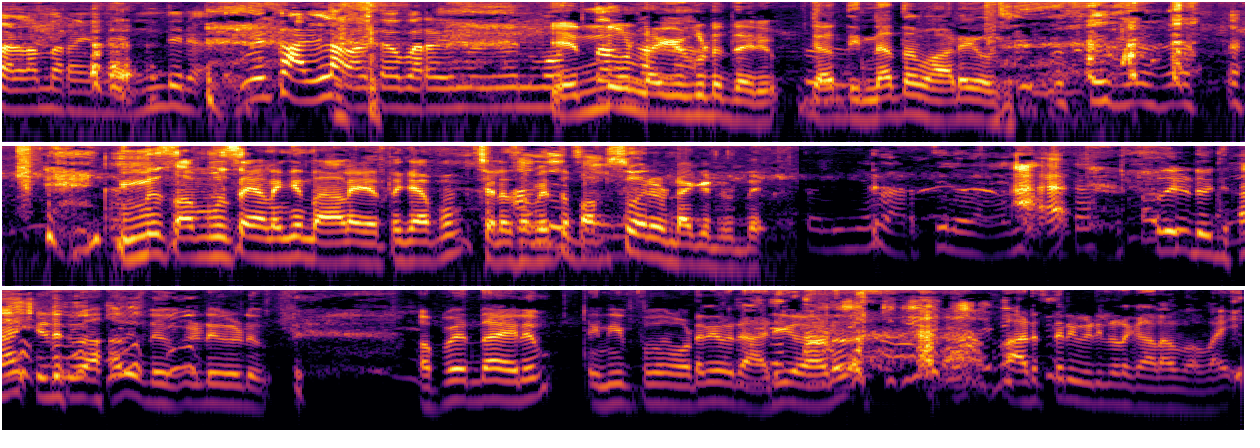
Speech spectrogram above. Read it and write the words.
കള്ളം പറയുന്നത് എന്തിനാ? കള്ളാട്ടോ പറയുന്നത്. എന്നും ഉണ്ടാക്കി കൊണ്ട് തരും. ഞാൻ തിന്നാത്ത പാടേ ഉള്ളൂ. ഇന്ന് സമൂസയാണെങ്കിൽ നാളെ ഏത്തക്കാപ്പം ചില സമയത്ത് പപ്സ് വരെ ഉണ്ടാക്കിയിട്ടുണ്ട്. അത് ഇടും ഞാൻ ഇടും അപ്പൊ എന്തായാലും ഇനിയിപ്പോ ഉടനെ ഒരു അടി കാണും. അടുത്തൊരു വീട്ടിലൂടെ കാണാൻ പോവായി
